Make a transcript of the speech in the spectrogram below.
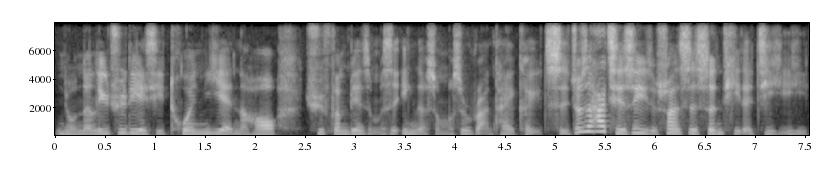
有能力去练习吞咽，然后去分辨什么是硬的，什么是软，它也可以吃。就是它其实一直算是身体的记忆，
